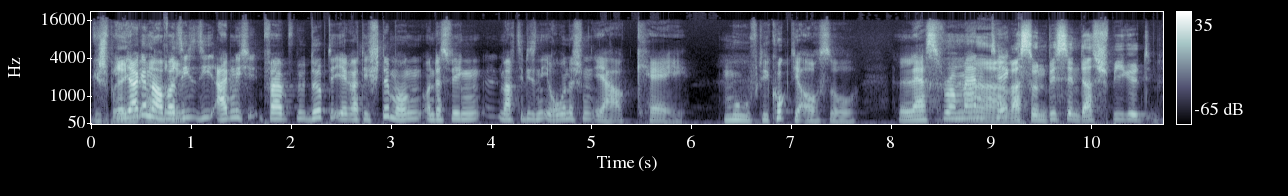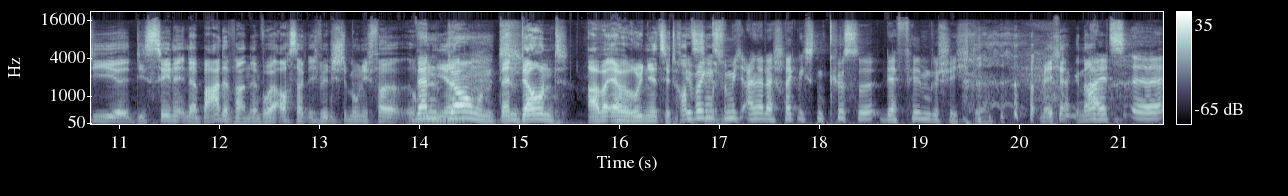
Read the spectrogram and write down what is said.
Gespräch ja, genau, weil sie, einbringt. sie eigentlich verdirbte ihr gerade die Stimmung und deswegen macht sie diesen ironischen, ja, okay, Move. Die guckt ja auch so. Less romantic. Ah, was so ein bisschen das spiegelt, die, die Szene in der Badewanne, wo er auch sagt, ich will die Stimmung nicht verruinieren. Then don't. Then don't. Aber er ruiniert sie trotzdem. Übrigens für mich einer der schrecklichsten Küsse der Filmgeschichte. Welcher, genau? als äh,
